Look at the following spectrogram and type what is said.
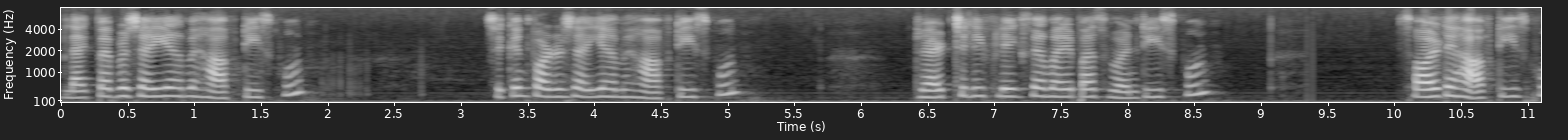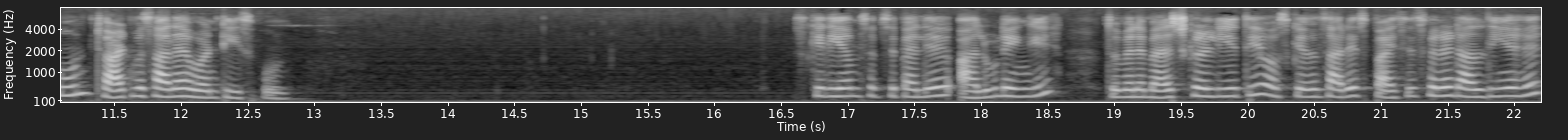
ब्लैक पेपर चाहिए हमें हाफ़ टी स्पून चिकन पाउडर चाहिए हमें half teaspoon red chili flakes है हमारे पास वन टी स्पून सॉल्ट है हाफ़ टी स्पून चाट मसाला है वन टी स्पून इसके लिए हम सबसे पहले आलू लेंगे। तो मैंने मैश कर लिए थे और उसके अंदर सारे स्पाइसेस मैंने डाल दिए हैं।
